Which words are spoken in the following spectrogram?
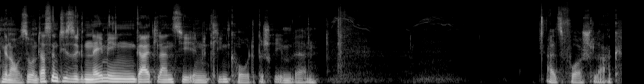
Genau, so. Und das sind diese Naming Guidelines, die in Clean Code beschrieben werden. Als Vorschlag.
